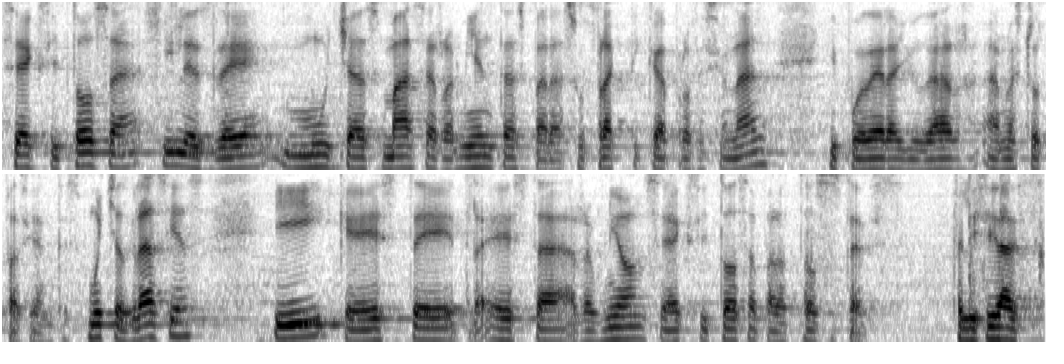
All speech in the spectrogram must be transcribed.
sea exitosa y les dé muchas más herramientas para su práctica profesional y poder ayudar a nuestros pacientes. Muchas gracias y que este, esta reunión sea exitosa para todos ustedes. Felicidades.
